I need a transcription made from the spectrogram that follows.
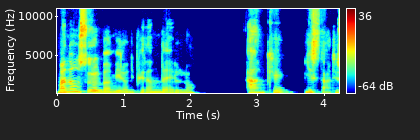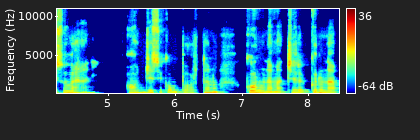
ma non solo il bambino di Pirandello, anche gli stati sovrani. Oggi si comportano con una macera con una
